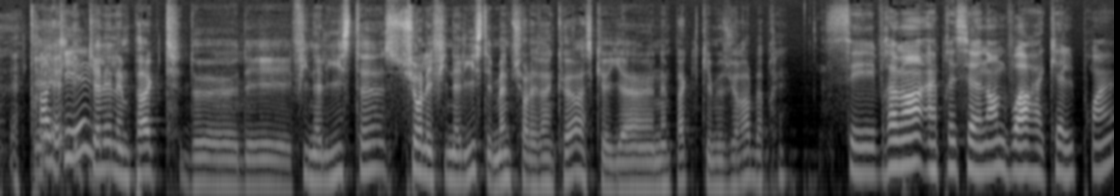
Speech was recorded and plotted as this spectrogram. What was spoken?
tranquilles. et quel est l'impact de, des finalistes sur les finalistes et même sur les vainqueurs? Est-ce qu'il y a un impact qui est mesurable après? C'est vraiment impressionnant de voir à quel point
